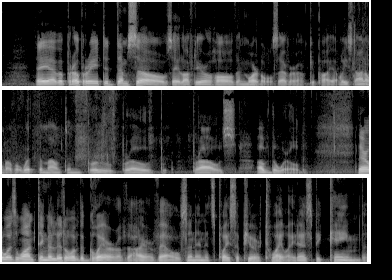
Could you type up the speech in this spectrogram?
they have appropriated themselves a loftier hall than mortals ever occupy, at least on a level with the mountain brow, brow, brows of the world. There was wanting a little of the glare of the higher vales, and in its place a pure twilight, as became the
